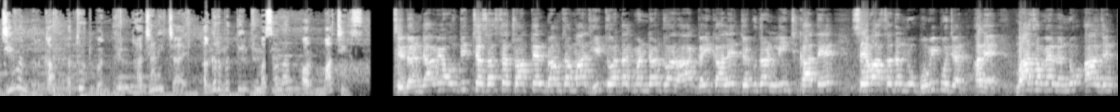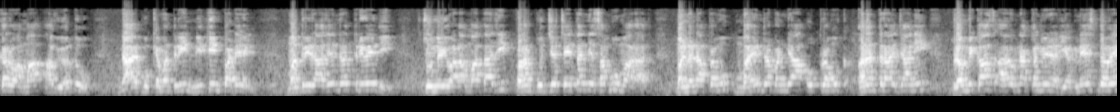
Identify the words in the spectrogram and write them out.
जीवन भर का अटूट बंधन राजानी चाय अगरबत्ती मसाला और माचिस। શ્રી દંડાવ્ય ઉદિત સશસ્ત્ર છોતેર બ્રહ્મ સમાજ હિતવર્ધક મંડળ દ્વારા ગઈકાલે જગુદણ લીંચ ખાતે સેવા સદનનું ભૂમિપૂજન અને મહાસંમેલનનું આયોજન કરવામાં આવ્યું હતું. નાયબ મુખ્યમંત્રી નીતિન પટેલ, મંત્રી રાજેન્દ્ર ત્રિવેદી ચુંદડીવાળા માતાજી, પરમ પૂજ્ય ચૈતન્ય શંભુ મહારાજ, મંડળના પ્રમુખ મહેન્દ્ર પંડ્યા, ઉપપ્રમુખ અનંતરાય જાની બ્રહ્મ વિકાસ આયોગના કન્વીનર યજ્ઞેશ દવે,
